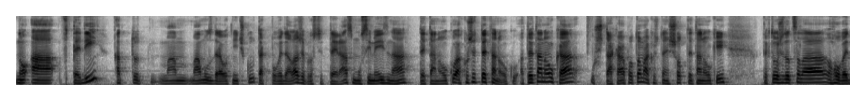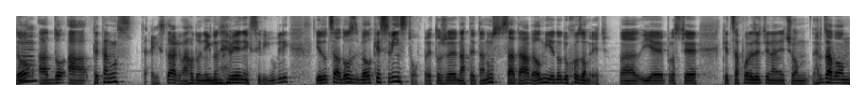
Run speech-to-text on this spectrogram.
No a vtedy, a to mám mamu zdravotničku, tak povedala, že proste teraz musíme ísť na tetanovku, akože tetanovku. A tetanovka, už taká potom, akože ten šot tetanovky, tak to už je docela hovedo mm. a, do, a tetanus takisto, ak náhodou niekto nevie, nech si vygoogli, je docela dosť veľké svinstvo, pretože na tetanus sa dá veľmi jednoducho zomrieť. Je proste, keď sa porezete na niečom hrdzavom,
